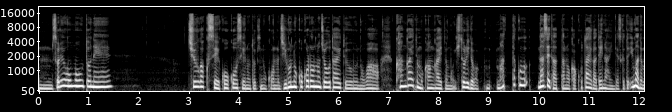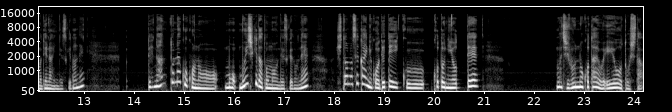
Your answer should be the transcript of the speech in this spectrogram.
うん、それを思うとね中学生高校生の時のこの自分の心の状態というのは考えても考えても一人では全くなぜだったのか答えが出ないんですけど今でも出ないんですけどね。でなんとなくこのもう無意識だと思うんですけどね。人の世界にこう出ていくことによって、まあ、自分の答えを得ようとした、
